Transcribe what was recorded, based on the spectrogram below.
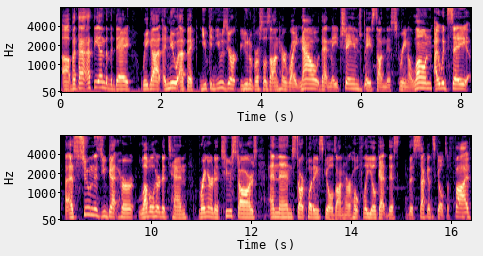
Uh, but that at the end of the day we got a new epic. You can use your universals on her right now. That may change based on this screen alone. I would say as soon as you get her level her to 10 bring her to two stars and then start putting skills on her. Hopefully you'll get this this second skill to five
